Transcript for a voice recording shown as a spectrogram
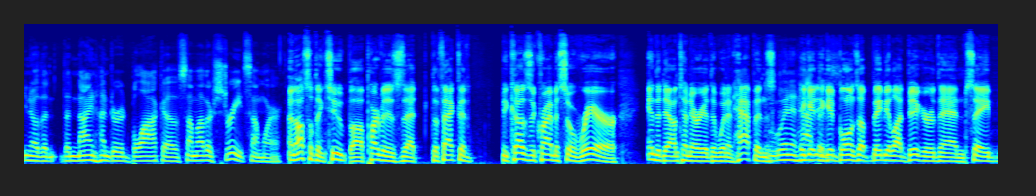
you know the the 900 block of some other street somewhere. And also think too, uh, part of it is that the fact that because the crime is so rare in the downtown area, that when it happens, when it, it. Get, it get blown up maybe a lot bigger than say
